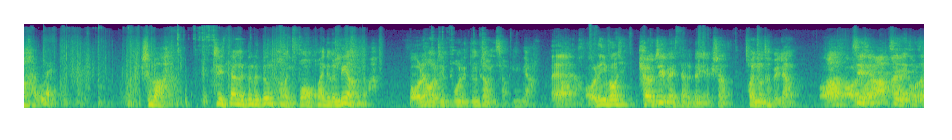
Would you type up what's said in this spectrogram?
啊，好嘞。师傅，这三个灯的灯泡你帮我换那个亮的。好嘞。然后这玻璃灯罩你小心点。哎，好嘞，你放心。还有这边三个灯也是，换那种特别亮的。好啊，好。谢谢啊，谢谢，谢谢。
